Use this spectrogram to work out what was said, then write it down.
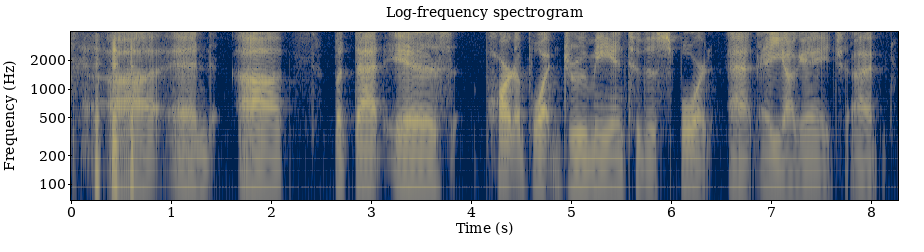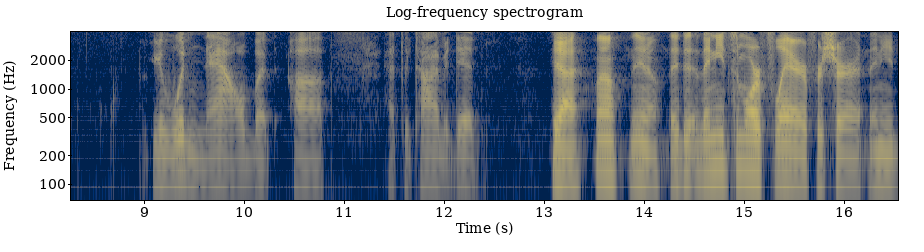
uh, and uh, but that is part of what drew me into the sport at a young age. I, it wouldn't now, but uh, at the time it did. Yeah, well, you know, they d- they need some more flair for sure. They need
